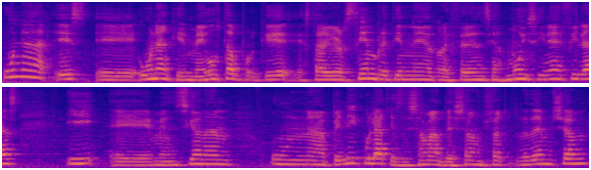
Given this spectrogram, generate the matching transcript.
Una es eh, una que me gusta porque Stargirl siempre tiene referencias muy cinéfilas y eh, mencionan una película que se llama The Young Jack Redemption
